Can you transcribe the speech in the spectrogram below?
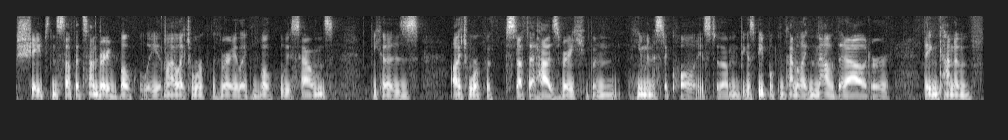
shapes and stuff that sound very vocally, and I like to work with very like vocally sounds because I like to work with stuff that has very human, humanistic qualities to them because people can kind of like mouth it out or they can kind of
